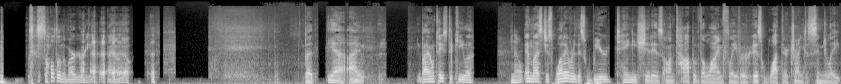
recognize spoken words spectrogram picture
salt on the margarita? I don't know. But yeah, I. But I don't taste tequila No, unless just whatever this weird tangy shit is on top of the lime flavor is what they're trying to simulate.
